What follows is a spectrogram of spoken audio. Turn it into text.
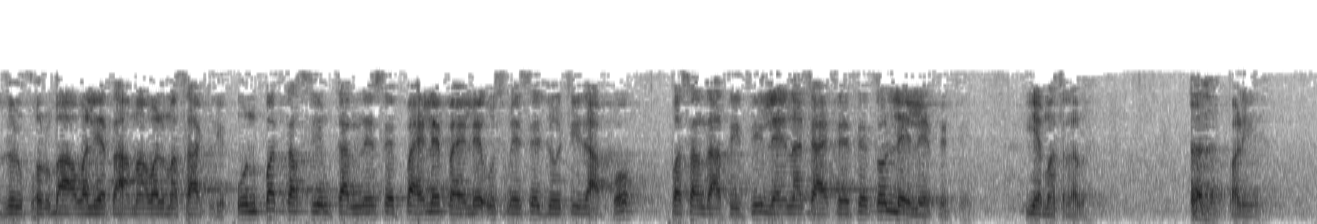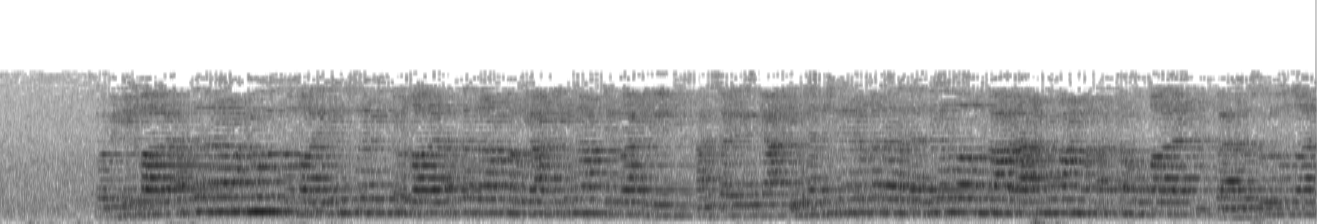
ذوالقربہ ولیطامہ والمساکی ان پر تقسیم کرنے سے پہلے پہلے اس میں سے جو چیز آپ کو پسند آتی تھی، لینا چاہتے تھے تو لے لیتے تھے۔ یہ مطلب ہے۔ پڑھیے۔ وبه قال حدثنا محمود سلمي قال حدثنا الله تعالى عنه وعنه قال كان رسول الله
